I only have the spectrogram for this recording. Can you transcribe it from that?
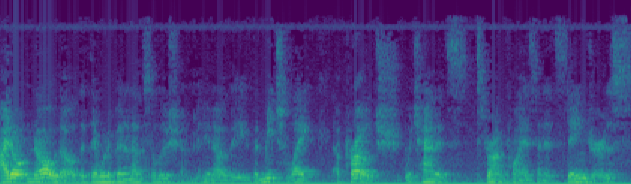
I don't know, though, that there would have been another solution. You know, the, the Meech Lake approach, which had its strong points and its dangers,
